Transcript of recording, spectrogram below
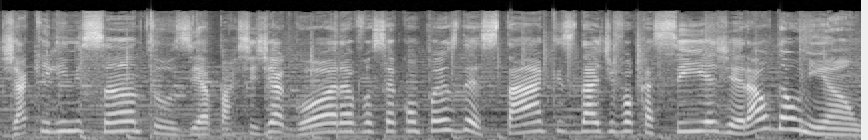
Jaqueline Santos e a partir de agora você acompanha os destaques da Advocacia Geral da União.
